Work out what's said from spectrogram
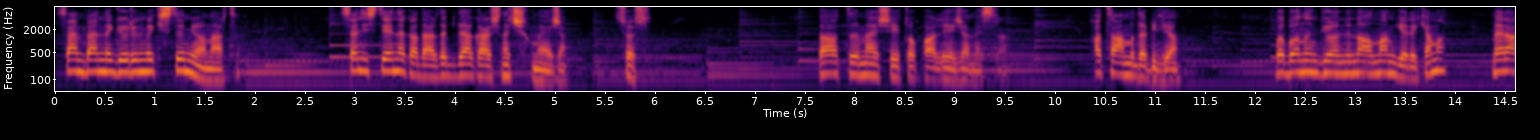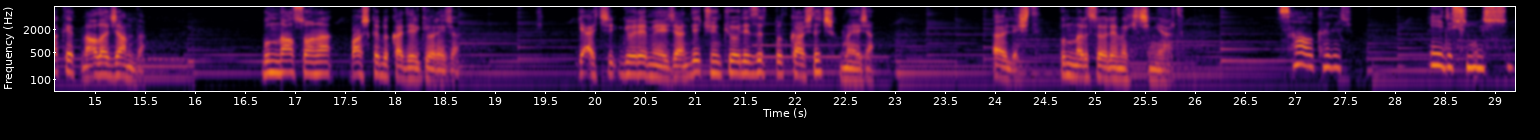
Sen benimle görülmek istemiyorsun artık. Sen isteyene kadar da bir daha karşına çıkmayacağım. Söz. Dağıttığım her şeyi toparlayacağım Esra. Hatamı da biliyorum. Babanın gönlünü almam gerek ama merak etme alacağım da. Bundan sonra başka bir kader göreceğim. Gerçi göremeyeceğim de çünkü öyle zırt pırt karşına çıkmayacağım. Öyle işte. Bunları söylemek için geldim. Sağ ol Kadir. İyi düşünmüşsün.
